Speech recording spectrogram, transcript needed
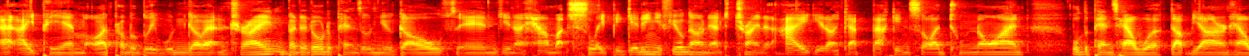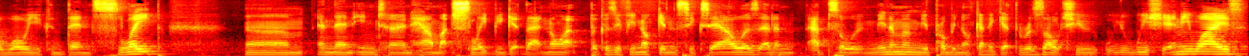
at 8 p.m., I probably wouldn't go out and train, but it all depends on your goals and you know how much sleep you're getting. If you're going out to train at 8, you don't get back inside till 9 all depends how worked up you are and how well you could then sleep. Um, and then in turn how much sleep you get that night because if you're not getting six hours at an absolute minimum you're probably not going to get the results you, you wish anyways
